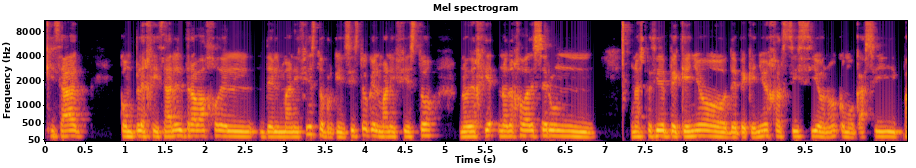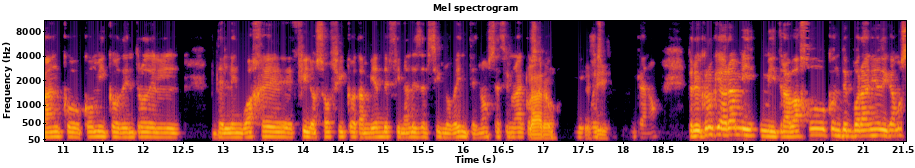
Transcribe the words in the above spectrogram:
quizá complejizar el trabajo del, manifiesto, porque insisto que el manifiesto no, no dejaba de ser una especie de pequeño, de pequeño ejercicio, ¿no? como casi punk o cómico dentro del, lenguaje filosófico también de finales del siglo XX, ¿no? Es decir, una cosa claro, pero yo creo que ahora mi, trabajo contemporáneo, digamos,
